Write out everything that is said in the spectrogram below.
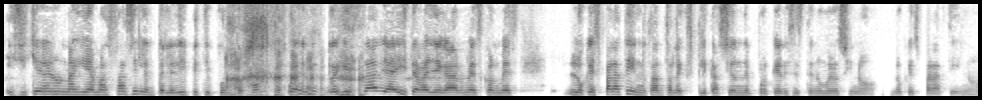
Y si quieren una guía más fácil, en teledipity.com se pueden registrar y ahí te va a llegar mes con mes lo que es para ti, no tanto la explicación de por qué eres este número, sino lo que es para ti, ¿no?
